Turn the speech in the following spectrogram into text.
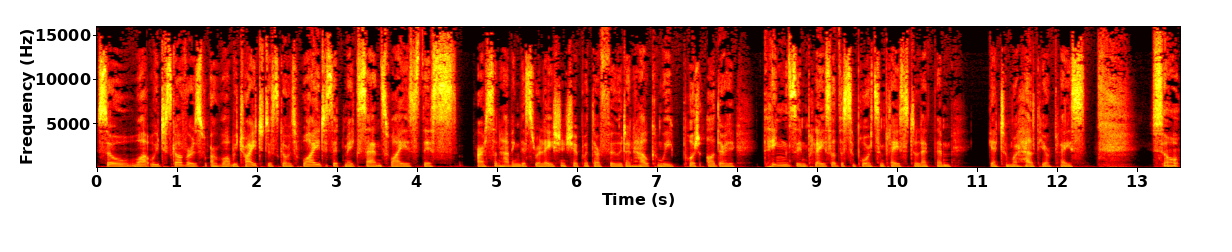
So what we discover is, or what we try to discover is why does it make sense? Why is this person having this relationship with their food and how can we put other things in place, other supports in place to let them get to a more healthier place. So,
